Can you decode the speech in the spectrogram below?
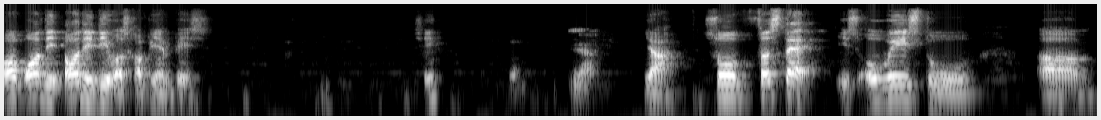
all, all they all they did was copy and paste. See? Yeah. Yeah. So first step is always to um,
